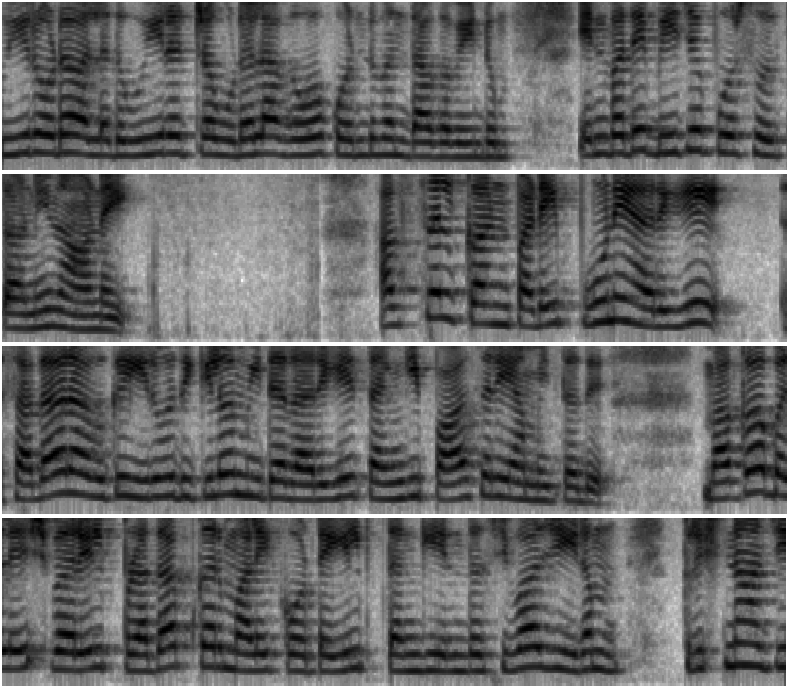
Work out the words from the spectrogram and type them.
உயிரோடோ அல்லது உயிரற்ற உடலாகவோ கொண்டு வந்தாக வேண்டும் என்பதே பீஜப்பூர் சுல்தானின் ஆணை. அப்சல் கான் படை பூனே அருகே சதாராவுக்கு இருபது கிலோமீட்டர் அருகே தங்கி பாசறை அமைத்தது. மகாபலேஸ்வரில் பிரதாப்கர் மலைக்கோட்டையில் தங்கியிருந்த சிவாஜியிடம் கிருஷ்ணாஜி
